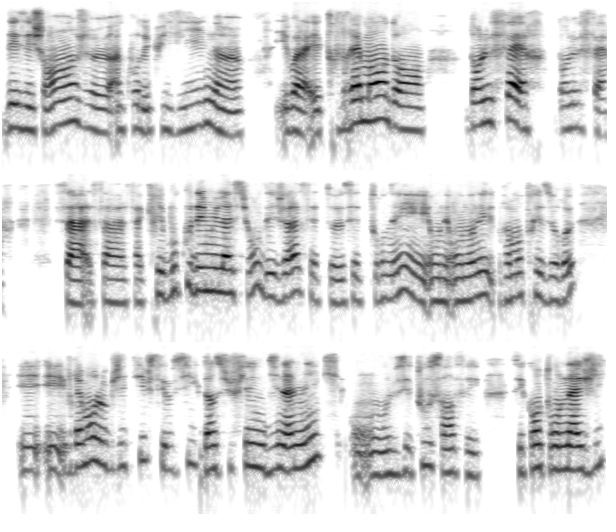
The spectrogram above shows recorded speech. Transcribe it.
des échanges, un cours de cuisine, et voilà, être vraiment dans, le faire, dans le faire. Ça, crée beaucoup d'émulation déjà, cette, tournée, et on en est vraiment très heureux. Et, vraiment, l'objectif, c'est aussi d'insuffler une dynamique. On, le sait tous, hein, c'est quand on agit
